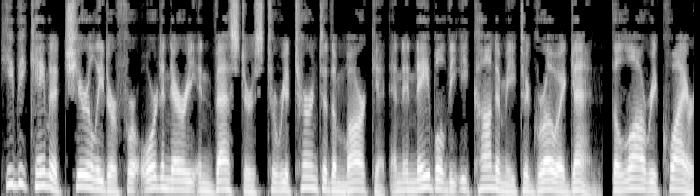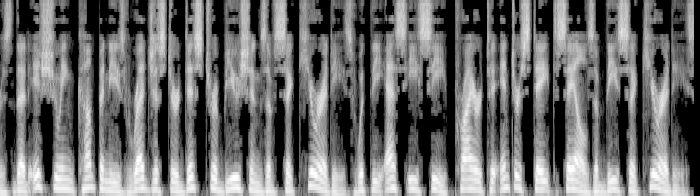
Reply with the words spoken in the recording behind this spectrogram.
He became a cheerleader for ordinary investors to return to the market and enable the economy to grow again. The law requires that issuing companies register distributions of securities with the SEC prior to interstate sales of these securities,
